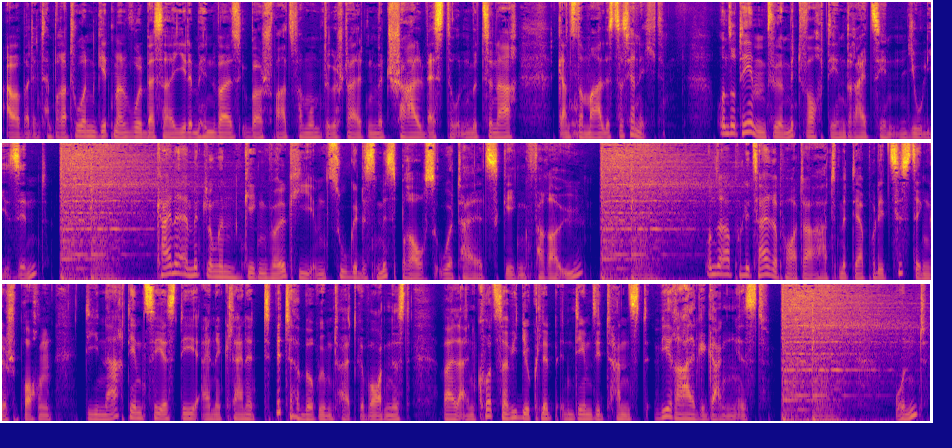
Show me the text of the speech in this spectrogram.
Aber bei den Temperaturen geht man wohl besser jedem Hinweis über schwarz vermummte Gestalten mit Schal, Weste und Mütze nach. Ganz normal ist das ja nicht. Unsere Themen für Mittwoch, den 13. Juli sind keine Ermittlungen gegen Wölki im Zuge des Missbrauchsurteils gegen Pfarrer Ü. Unser Polizeireporter hat mit der Polizistin gesprochen, die nach dem CSD eine kleine Twitter-Berühmtheit geworden ist, weil ein kurzer Videoclip, in dem sie tanzt, viral gegangen ist. Und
